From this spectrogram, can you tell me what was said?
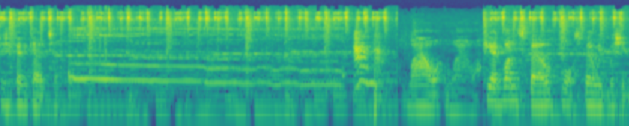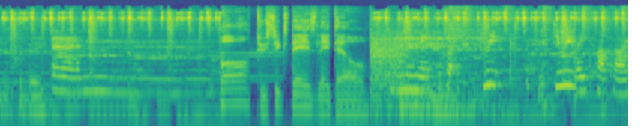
Who's your favourite character? Wow, wow. If you had one spell, what spell would you wish it could be? Um, Four to six days later. do we, do we make up a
